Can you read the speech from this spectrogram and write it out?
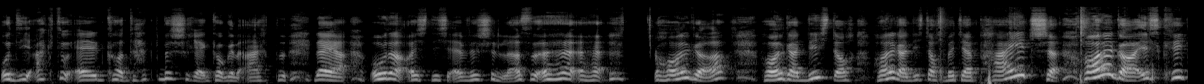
und die aktuellen Kontaktbeschränkungen achten. Naja, oder euch nicht erwischen lassen. Holger, Holger, dich doch, Holger, dich doch mit der Peitsche. Holger, ich krieg,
